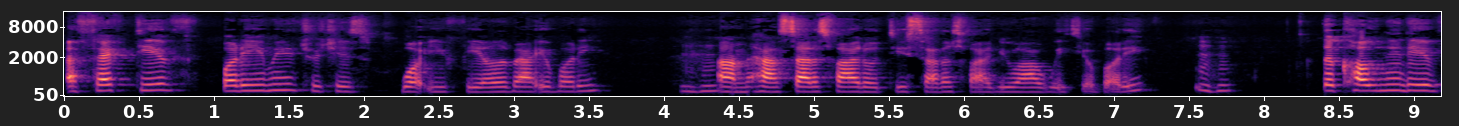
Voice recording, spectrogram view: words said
affective body image, which is what you feel about your body, mm-hmm. um, how satisfied or dissatisfied you are with your body. Mm-hmm. The cognitive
